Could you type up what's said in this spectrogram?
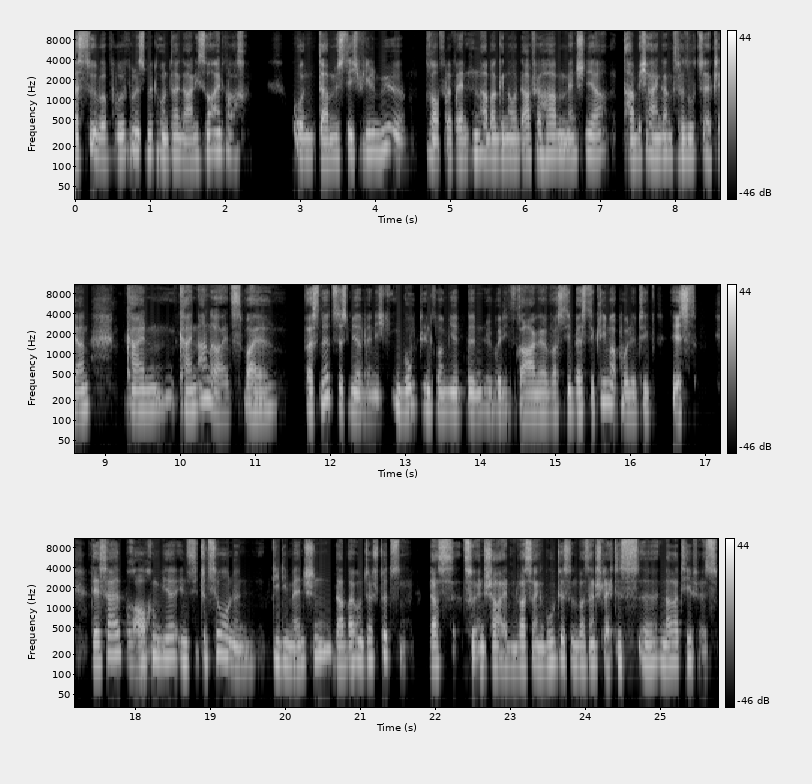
das zu überprüfen ist mitunter gar nicht so einfach. Und da müsste ich viel Mühe drauf verwenden. Aber genau dafür haben Menschen ja, habe ich eingangs versucht zu erklären, keinen keinen Anreiz, weil was nützt es mir, wenn ich gut informiert bin über die Frage, was die beste Klimapolitik ist? Deshalb brauchen wir Institutionen, die die Menschen dabei unterstützen, das zu entscheiden, was ein gutes und was ein schlechtes äh, Narrativ ist.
